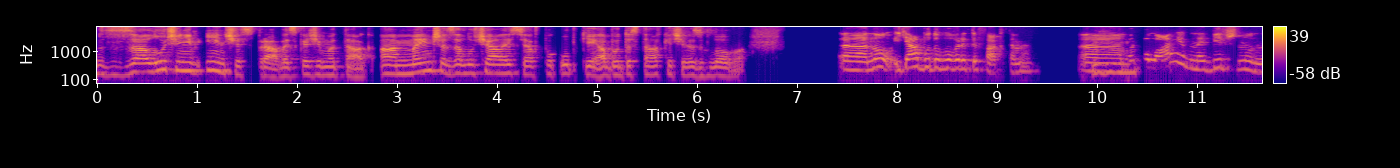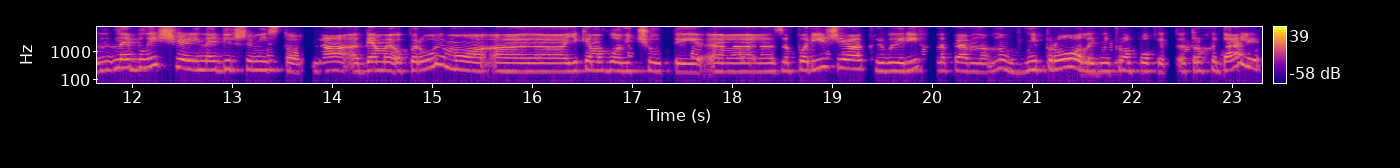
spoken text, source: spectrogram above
залучені в інші справи, скажімо так, а менше залучалися в покупки або доставки через Глово? Ну, я буду говорити фактами. Uh-huh. Миколаїв найбільш ну найближче і найбільше місто, да, де ми оперуємо, uh, яке могло відчути uh, Запоріжжя, Кривий Ріг, напевно. Ну Дніпро, але Дніпро поки трохи далі.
